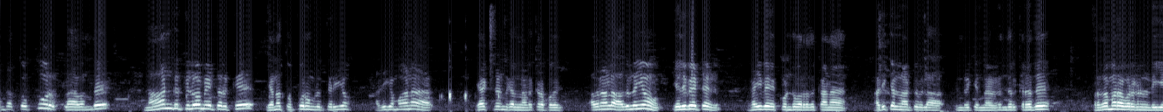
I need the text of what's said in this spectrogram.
அந்த தொப்பூர்ல வந்து நான்கு கிலோமீட்டருக்கு என தொப்பூர் உங்களுக்கு தெரியும் அதிகமான ஆக்சிடென்ட்கள் நடக்கிற பகுதி. அதனால அதுலேயும் எலிவேட்டட் ஹைவே கொண்டு வர்றதுக்கான அடிக்கல் நாட்டு விழா இன்றைக்கு நடந்திருக்கிறது. பிரதமர் அவர்களுடைய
